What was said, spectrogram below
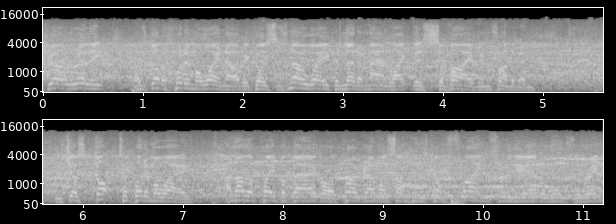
Joe really has got to put him away now because there's no way he can let a man like this survive in front of him. He's just got to put him away. Another paper bag or a program or something's come flying through the air towards the ring.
